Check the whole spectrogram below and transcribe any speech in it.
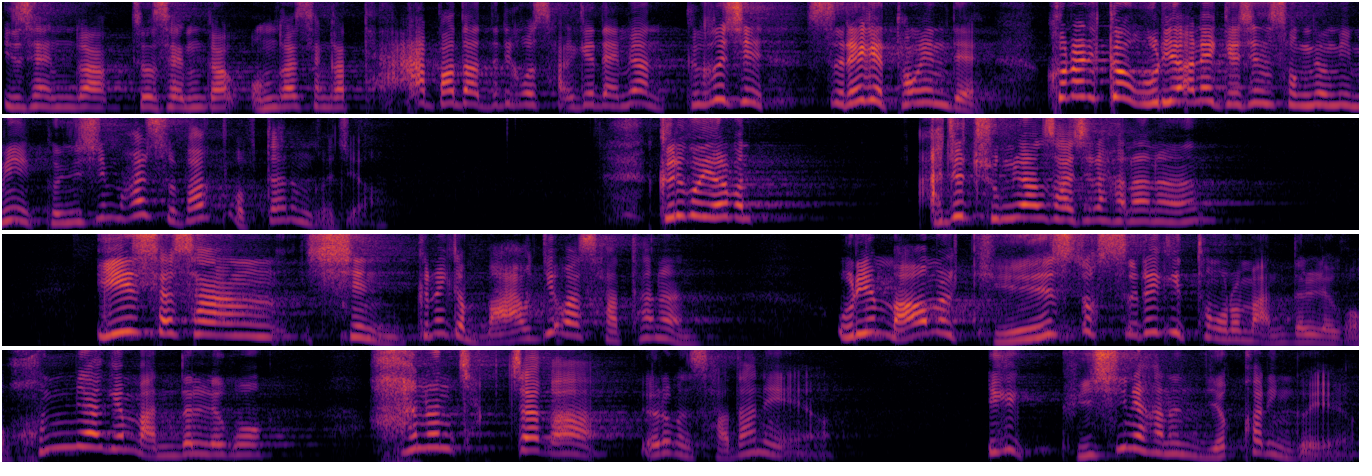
이 생각 저 생각 온갖 생각 다 받아들이고 살게 되면 그것이 쓰레기통인데 그러니까 우리 안에 계신 성령님이 근심할 수밖에 없다는 거죠. 그리고 여러분 아주 중요한 사실 하나는 이 세상 신 그러니까 마귀와 사탄은 우리 마음을 계속 쓰레기통으로 만들려고 혼미하게 만들려고 하는 작자가 여러분 사단이에요. 이게 귀신이 하는 역할인 거예요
